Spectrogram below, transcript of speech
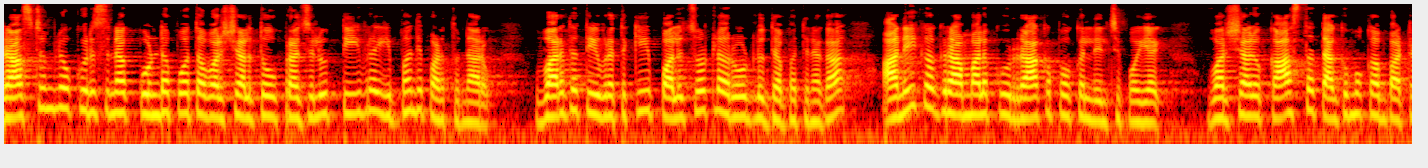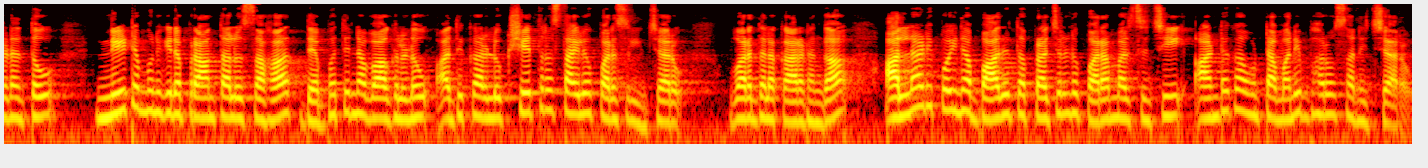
రాష్ట్రంలో కురిసిన కుండపోత వర్షాలతో ప్రజలు తీవ్ర ఇబ్బంది పడుతున్నారు. వరద తీవ్రతకి పలుచోట్ల రోడ్లు దెబ్బతినగా అనేక గ్రామాలకు రాకపోకలు నిలిచిపోయాయి. వర్షాలు కాస్త తగ్గుముఖం పట్టడంతో నీట మునిగిన ప్రాంతాలు సహా దెబ్బతిన్న వాగులను అధికారులు క్షేత్రస్థాయిలో పరిశీలించారు. వరదల కారణంగా అల్లాడిపోయిన బాధిత ప్రజలను పరామర్శించి అండగా ఉంటామని భరోసానిచ్చారు.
